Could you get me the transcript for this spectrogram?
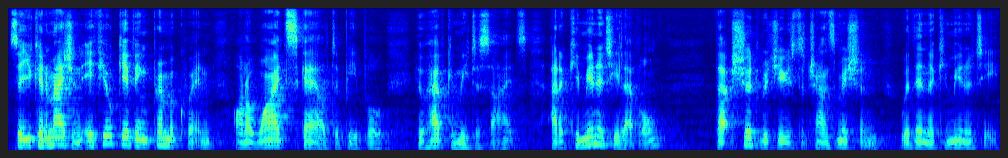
So you can imagine if you're giving primaquine on a wide scale to people who have gametocytes at a community level, that should reduce the transmission within a community.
